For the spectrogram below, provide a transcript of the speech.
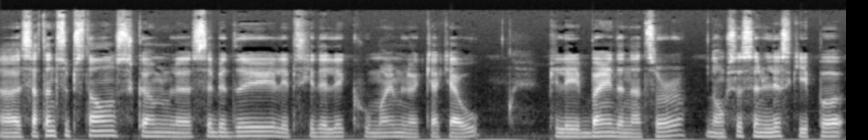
Euh, certaines substances comme le CBD, les psychédéliques ou même le cacao, puis les bains de nature. Donc ça, c'est une liste qui est pas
